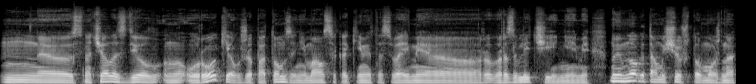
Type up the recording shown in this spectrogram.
э, сначала сделал уроки, а уже потом занимался какими-то своими э, развлечениями. Ну и много там еще что можно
